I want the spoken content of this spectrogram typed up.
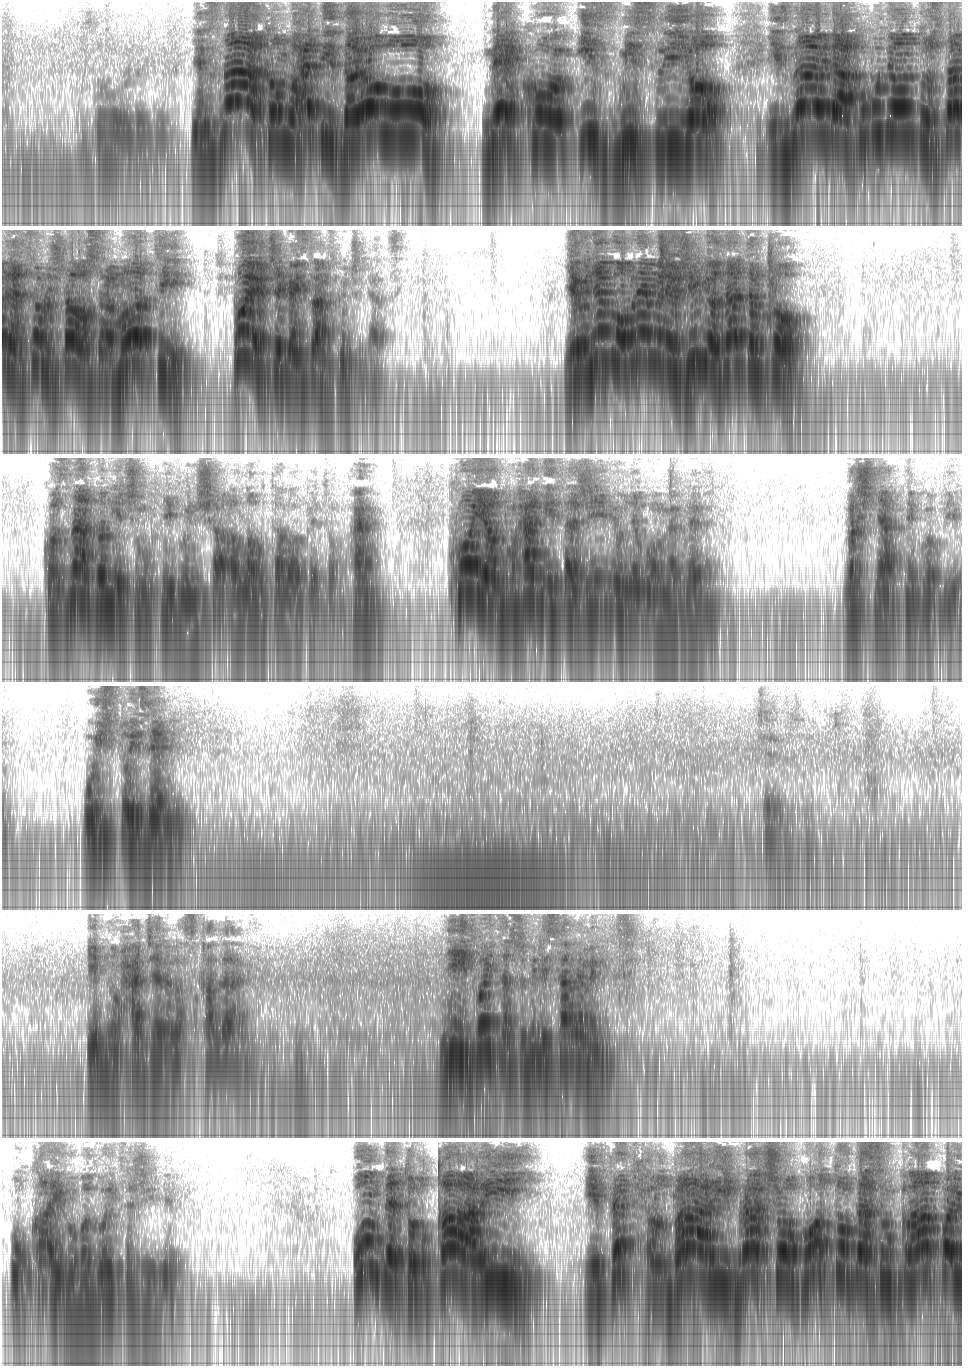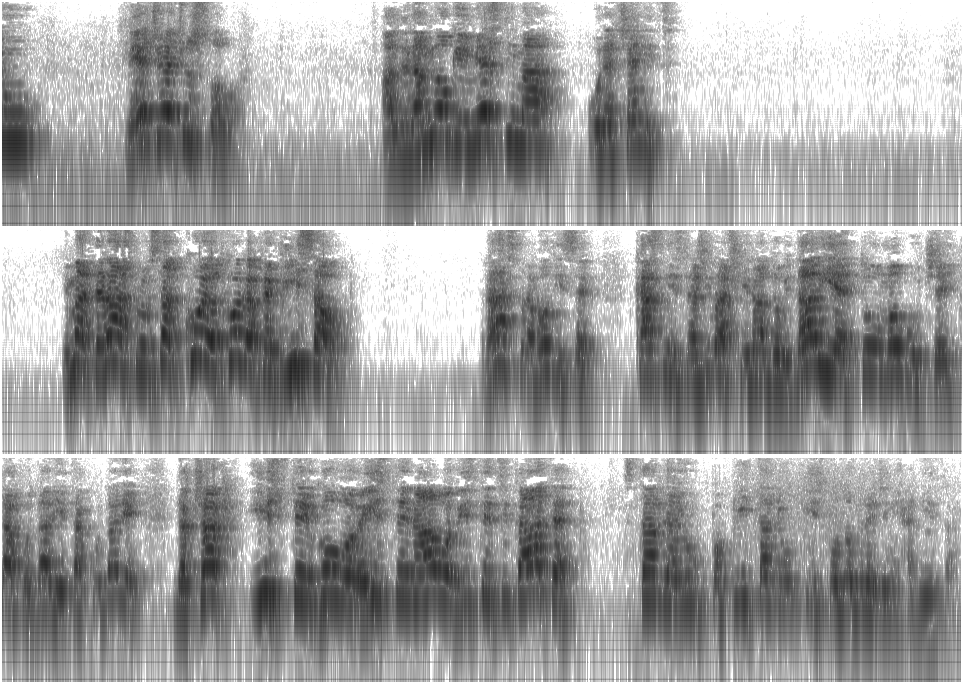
Jer zna kao mu hadis da je ovo neko izmislio. I znaju da ako bude on to stavlja sve ono šta osramoti, pojeće ga islamski učenjaci. Jer u njegovom vremenu je živio, znate li ko? Ko zna, donijet ću mu knjigu, inša Allah, u tala opet ovom. Hajmo. Ko je od muhadita živio u njegovom vremenu? Vršnjak njegov bio. U istoj zemlji. Ibn Hajar al-Asqalani. Njih dvojica su bili savremenici. U Kajigu ba dvojica živjeli. Umdetul Qari i Fethul Bari, braćo, gotov da se uklapaju, neću reći u slovo, ali na mnogim mjestima u rečenice. Imate raspravu sad, ko je od koga prepisao? Rasprava vodi se kasni istraživački radovi, da li je to moguće i tako dalje i tako dalje, da čak iste govore, iste navode, iste citate stavljaju po pitanju ispod određenih hadita.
